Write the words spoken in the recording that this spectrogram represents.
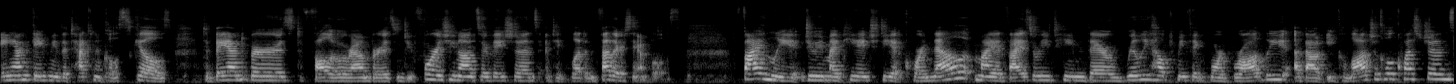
and gave me the technical skills to band birds, to follow around birds and do foraging observations, and take blood and feather samples. Finally, doing my PhD at Cornell, my advisory team there really helped me think more broadly about ecological questions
